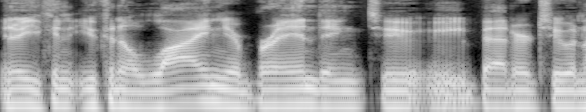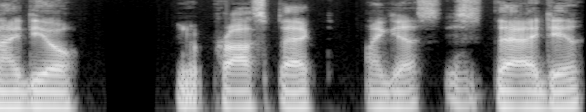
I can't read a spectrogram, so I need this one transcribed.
You know, you can, you can align your branding to better to an ideal, you know, prospect, I guess is the idea.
